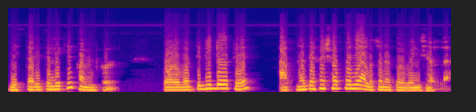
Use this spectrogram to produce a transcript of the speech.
বিস্তারিত লিখে কমেন্ট করুন। পরবর্তী ভিডিওতে আপনার দেখা স্বপ্ন নিয়ে আলোচনা করব ইনশাল্লাহ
